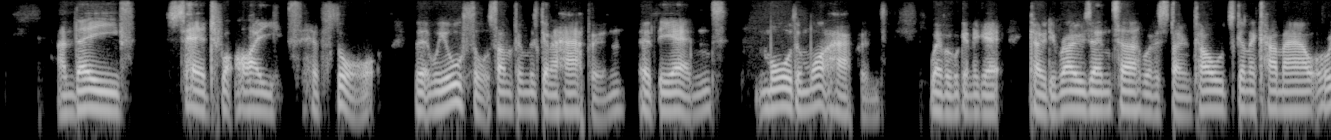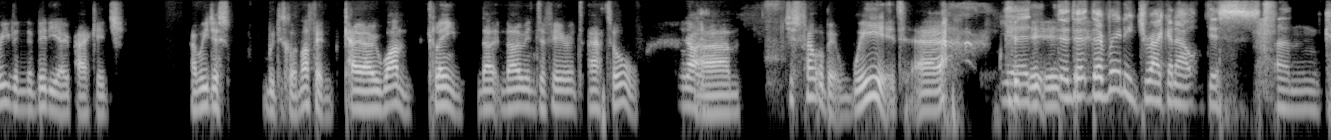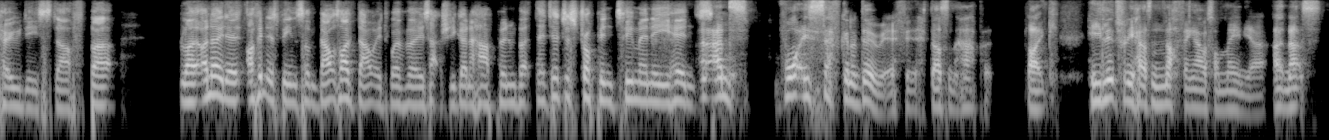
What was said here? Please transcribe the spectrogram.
and they've said what I have thought that we all thought something was going to happen at the end more than what happened. Whether we're going to get Cody Rhodes enter, whether Stone Cold's going to come out, or even the video package, and we just we just got nothing. KO one clean, no no interference at all. no, Um, just felt a bit weird. Uh, yeah, it- they're- they're, really dragging out this um, Cody stuff, but like I know that I think there's been some doubts. I've doubted whether it's actually going to happen, but they're just dropping too many hints. and what is Seth going to do if it doesn't happen? Like he literally has nothing else on Mania, and that's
